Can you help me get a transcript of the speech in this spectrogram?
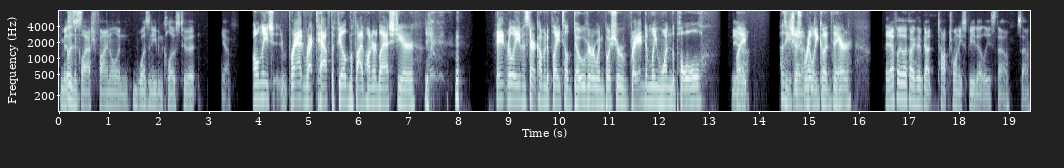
Missed the was- Clash final and wasn't even close to it. Yeah, only Brad wrecked half the field in the 500 last year. Yeah. Didn't really even start coming to play till Dover when Buescher randomly won the pole. Yeah. Like, because he's just Yeah, really good there. they definitely look like they've got top 20 speed at least, though. So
